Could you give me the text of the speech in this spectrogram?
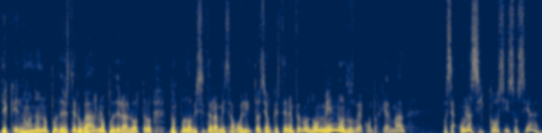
de que no, no, no puedo ir a este lugar, no puedo ir al otro, no puedo visitar a mis abuelitos y aunque estén enfermos, no menos, los voy a contagiar más. O sea, una psicosis social.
